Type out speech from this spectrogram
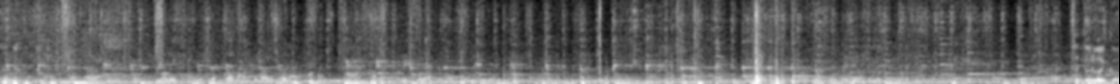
ちょっと俺も行こう。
